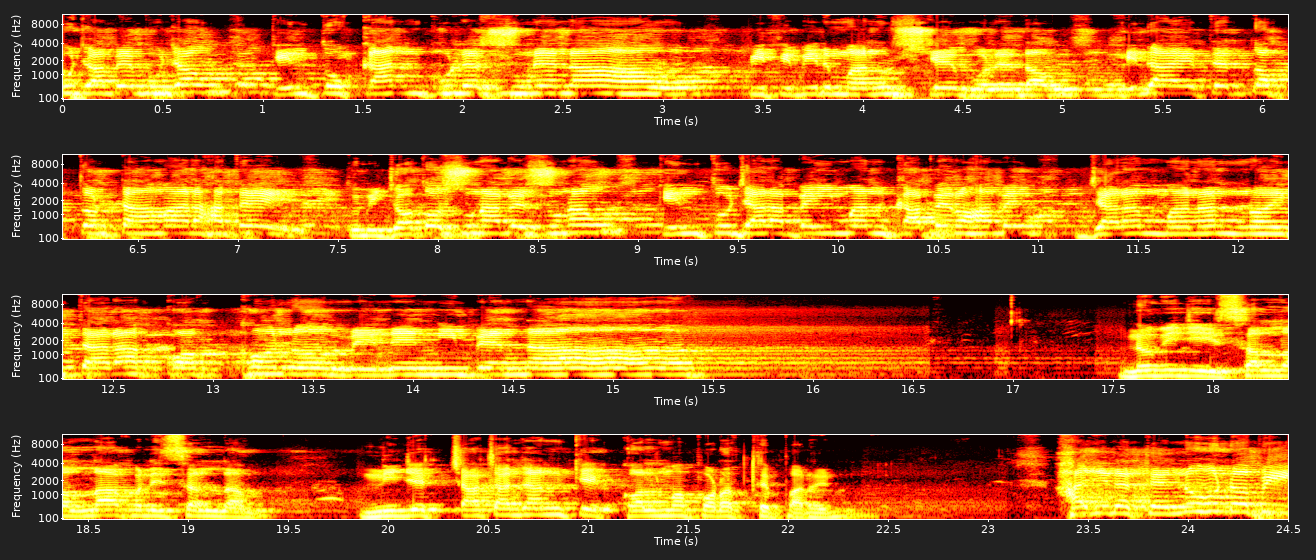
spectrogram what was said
বুঝাবে বুঝাও, কিন্তু কান খুলে শুনে নাও, পৃথিবীর মানুষকে বলে দাও, হিদায়েতের দপ্তরটা আমার হাতে। তুমি যত শোনাবে শোনাও, কিন্তু যারা বেঈমান কাফের হবে, যারা মানার নয়, তারা কখনো মেনে নিবে না। নবীজি সাল্লাহ আলি সাল্লাম নিজের চাচা জানকে কলমা পড়াতে পারেন। হাজিরাতে নুহ নবী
